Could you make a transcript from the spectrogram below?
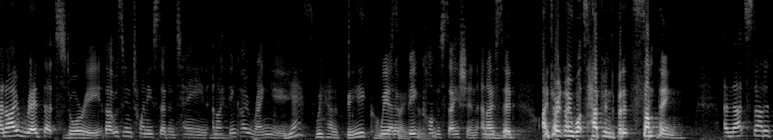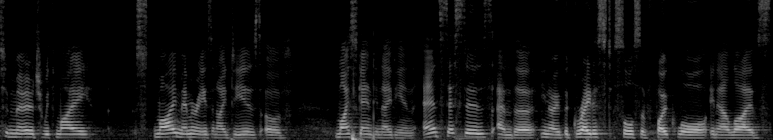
And I read that story. That was in 2017, and I think I rang you. Yes, we had a big conversation. We had a big conversation, and mm. I said, I don't know what's happened, but it's something. And that started to merge with my, my memories and ideas of my Scandinavian ancestors and the, you know, the greatest source of folklore in our lives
